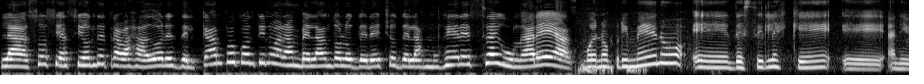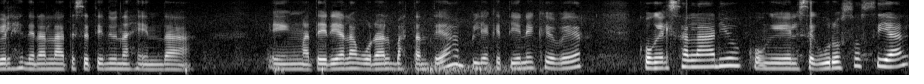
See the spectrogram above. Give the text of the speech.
La Asociación de Trabajadores del Campo continuarán velando los derechos de las mujeres según Areas. Bueno, primero eh, decirles que eh, a nivel general la ATC tiene una agenda en materia laboral bastante amplia que tiene que ver con el salario, con el seguro social,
